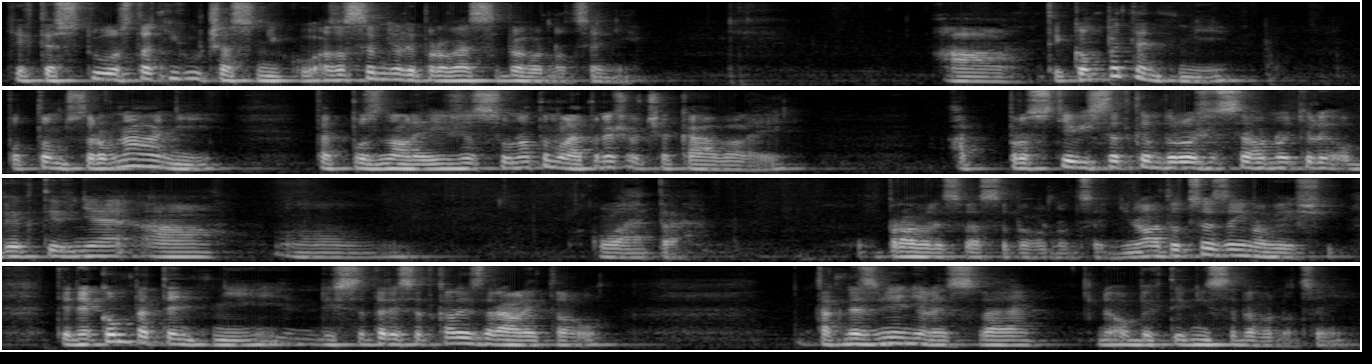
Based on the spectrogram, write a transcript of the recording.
těch testů ostatních účastníků a zase měli provést sebehodnocení. A ty kompetentní po tom srovnání tak poznali, že jsou na tom lépe, než očekávali. A prostě výsledkem bylo, že se hodnotili objektivně a um, lépe. Upravili své sebehodnocení. No a to, co je zajímavější, ty nekompetentní, když se tady setkali s realitou, tak nezměnili své neobjektivní sebehodnocení.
